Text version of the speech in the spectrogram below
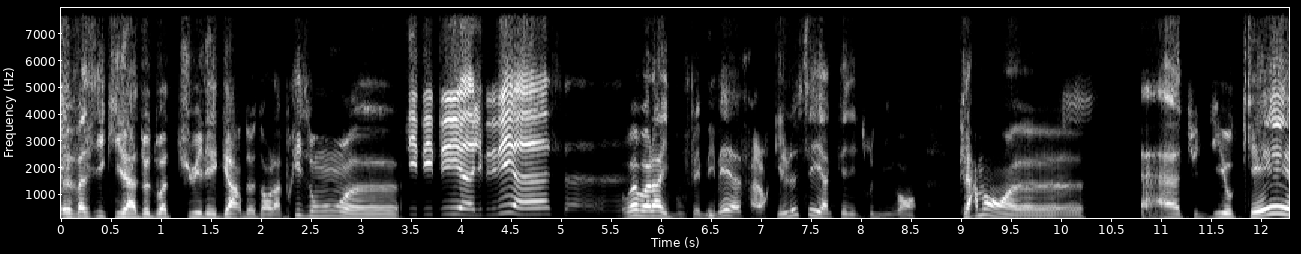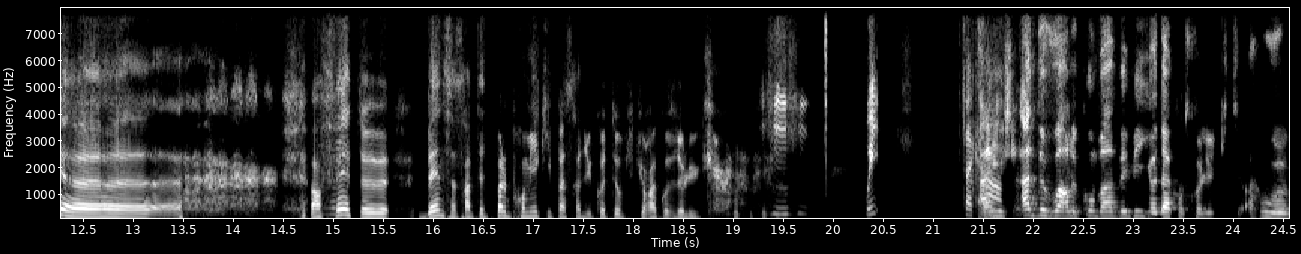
euh, vas-y qu'il a deux doigts de tuer les gardes dans la prison. Euh... Les bébés, euh, les bébés œufs. euh, Ouais, voilà, il bouffe les bébés œufs, alors qu'il le sait, hein, qu'il y a des trucs vivants. Clairement, euh... euh, tu te dis ok. Euh... en fait, Ben, ça sera peut-être pas le premier qui passera du côté obscur à cause de Luke. oui. Ça craint. Allez, j'ai hâte de voir le combat Baby Yoda contre Luke, euh,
